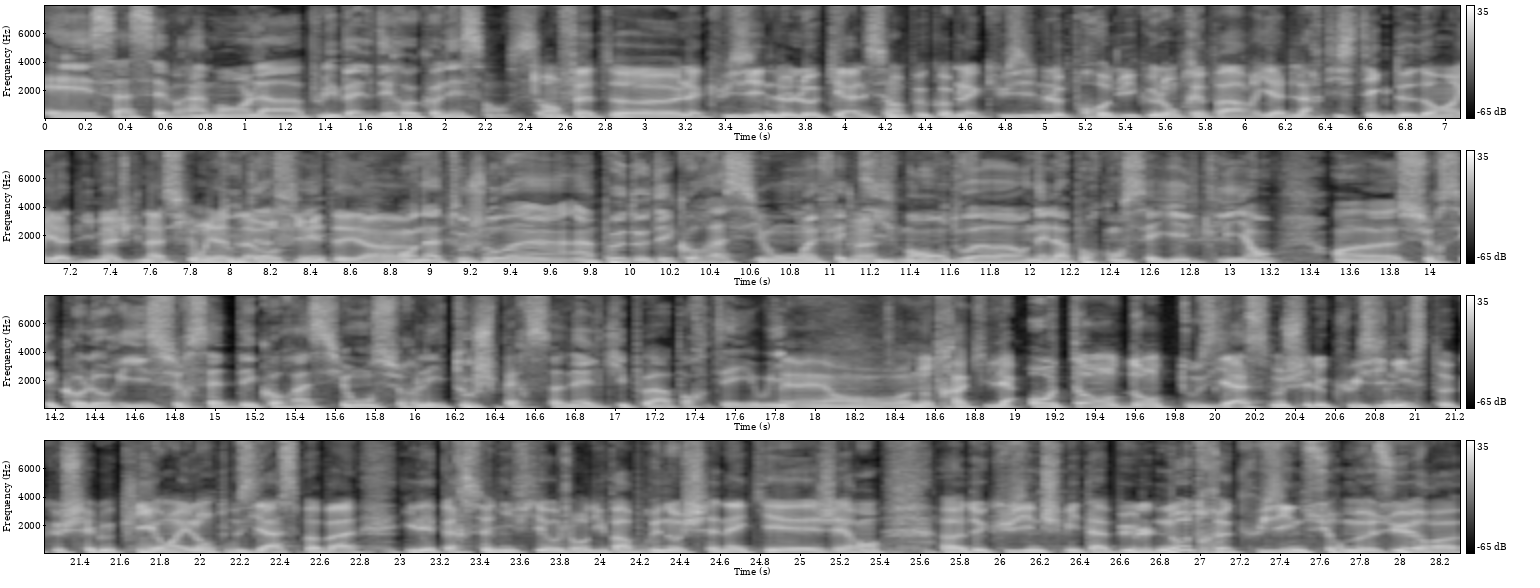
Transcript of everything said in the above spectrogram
et ça c'est vraiment la plus belle des reconnaissances. En fait, la cuisine, le local, c'est un peu comme la cuisine, le produit que l'on prépare. Il y a de l'artistique dedans, hein, il y a de l'imagination, il y a Tout de l'inventivité. hein. On a toujours un, un peu de décoration, effectivement. On, doit, on est là pour conseiller le client euh, sur ses coloris, sur cette décoration, sur les touches personnelles qu'il peut apporter. Oui. Mais on notera qu'il y a autant d'enthousiasme chez le cuisiniste que chez le client. Et l'enthousiasme, bah, il est personnifié aujourd'hui par Bruno Chenet, qui est gérant euh, de Cuisine Schmitt à Bulle. Notre cuisine sur mesure. Euh,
